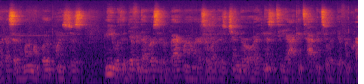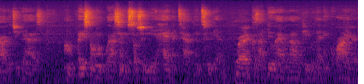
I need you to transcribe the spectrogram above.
like I said, one of my bullet points just me with a different diversity of background. Like I said, whether it's gender or ethnicity, I can tap into a different crowd that you guys, um, based on what I see on social media, haven't tapped into yet. Right. Because I do have a lot of people that inquire.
